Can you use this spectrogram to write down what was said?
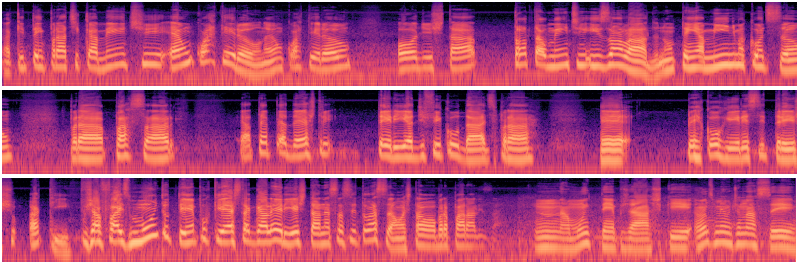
Aqui tem praticamente é um quarteirão, né? Um quarteirão onde está totalmente isolado, não tem a mínima condição para passar. Até pedestre teria dificuldades para é, percorrer esse trecho aqui. Já faz muito tempo que esta galeria está nessa situação, esta obra paralisada. Hum, há muito tempo já, acho que antes mesmo de nascer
